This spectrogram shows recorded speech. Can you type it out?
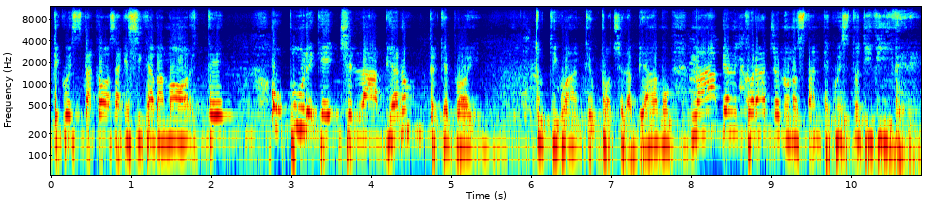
di questa cosa che si chiama morte, oppure che ce l'abbiano, perché poi tutti quanti un po' ce l'abbiamo, ma abbiano il coraggio nonostante questo di vivere,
